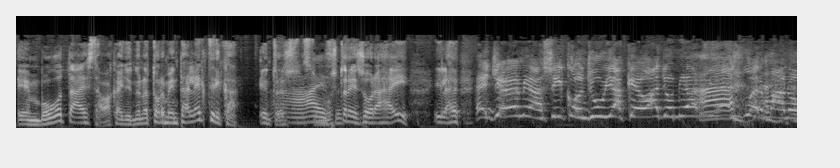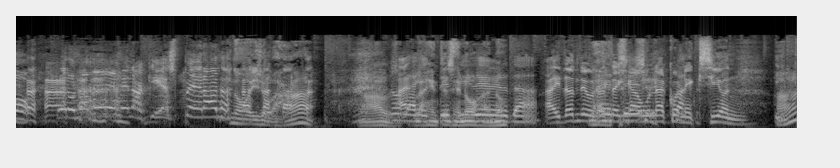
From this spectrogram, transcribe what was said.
en Bogotá estaba cayendo una tormenta eléctrica. Entonces Ah, estuvimos tres horas ahí. Y la gente, Eh, lléveme así con lluvia que va, yo me arriesgo, hermano. Pero no me dejen aquí esperando. no, y yo, ah, no, No, la, gente, se sí, enoja, de ¿no? verdad. Ahí donde uno La gente tenga sí. una conexión y, ¿Ah?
